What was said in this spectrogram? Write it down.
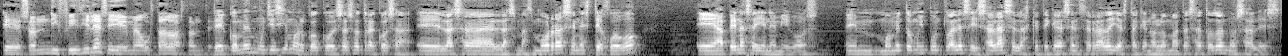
que son difíciles y me ha gustado bastante. Te comes muchísimo el coco, esa es otra cosa. Eh, las, ah, las mazmorras en este juego eh, apenas hay enemigos. En momentos muy puntuales hay salas en las que te quedas encerrado y hasta que no los matas a todos no sales.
